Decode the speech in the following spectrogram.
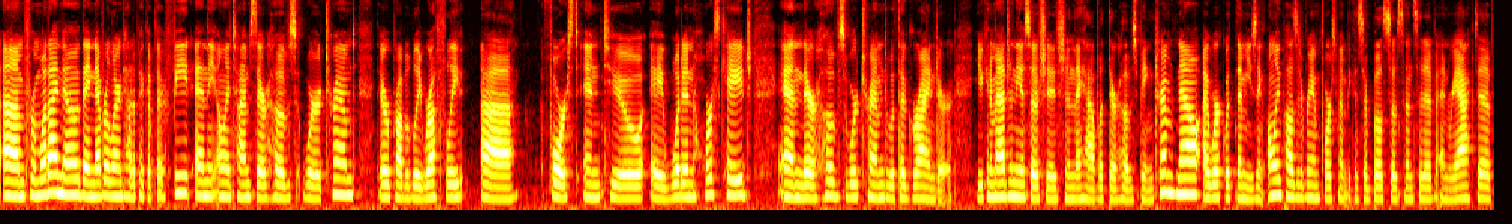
um, from what I know, they never learned how to pick up their feet, and the only times their hooves were trimmed, they were probably roughly uh, forced into a wooden horse cage and their hooves were trimmed with a grinder. You can imagine the association they have with their hooves being trimmed now. I work with them using only positive reinforcement because they're both so sensitive and reactive.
